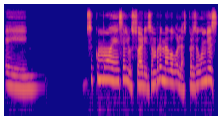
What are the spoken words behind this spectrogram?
eh, no sé cómo es el usuario, siempre me hago bolas, pero según yo es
